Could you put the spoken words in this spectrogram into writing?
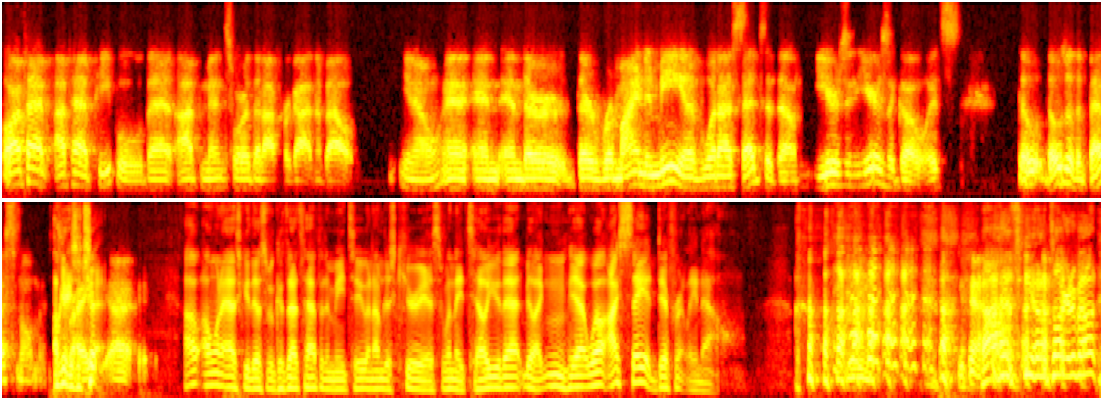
Or I've had I've had people that I've mentored that I've forgotten about, you know, and and and they're they're reminding me of what I said to them years and years ago. It's tho- those are the best moments. Okay, so right? check- Uh, I, I want to ask you this one because that's happened to me too, and I'm just curious when they tell you that, be like, mm, yeah, well, I say it differently now. you know what I'm talking about?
